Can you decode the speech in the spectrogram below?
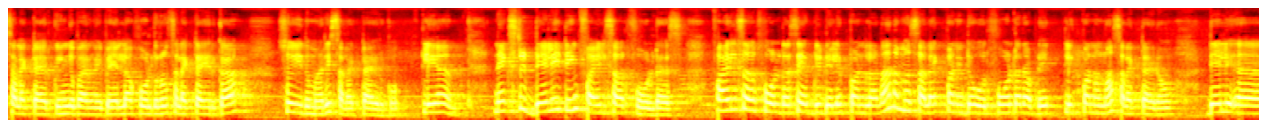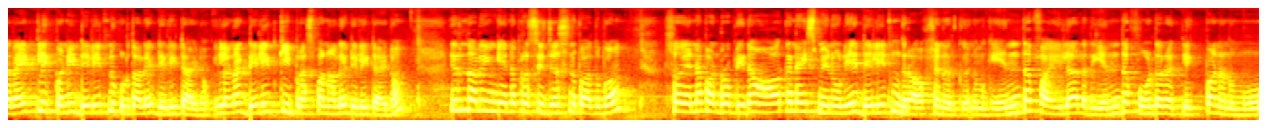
செலக்ட் ஆகிருக்கும் இங்கே பாருங்கள் இப்போ எல்லா ஃபோல்டரும் செலக்ட் ஆகிருக்கா ஸோ இது மாதிரி செலக்ட் ஆகிருக்கும் clear next deleting files or folders files or ஃபோல்டர்ஸை எப்படி டெலிட் பண்ணலான்னா நம்ம செலக்ட் பண்ணிவிட்டு ஒரு ஃபோல்டர் அப்படியே கிளிக் பண்ணோம்னா செலக்ட் ஆகிடும் டெலி ரைட் கிளிக் பண்ணி டெலிட்னு கொடுத்தாலே டெலிட் ஆகிடும் இல்லைனா டெலிட் கீ ப்ரெஸ் பண்ணாலே டெலிட் ஆகிடும் இருந்தாலும் இங்கே என்ன ப்ரொசீஜர்ஸ்னு பார்த்துப்போம். ஸோ என்ன பண்ணுறோம் அப்படின்னா ஆர்கனைஸ் மெனுலேயே டெலிட்டுங்கிற ஆப்ஷன் இருக்குது நமக்கு எந்த ஃபைலை அல்லது எந்த ஃபோல்டரை கிளிக் பண்ணணுமோ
